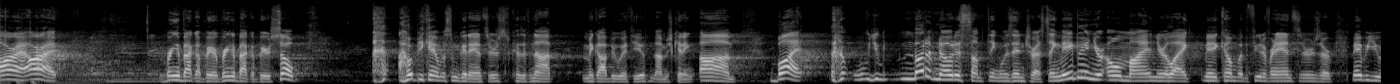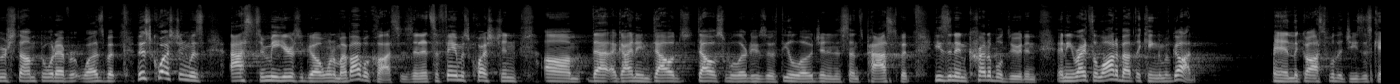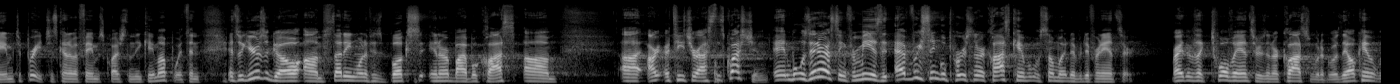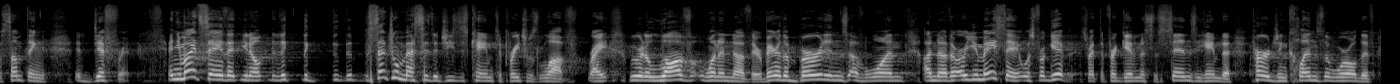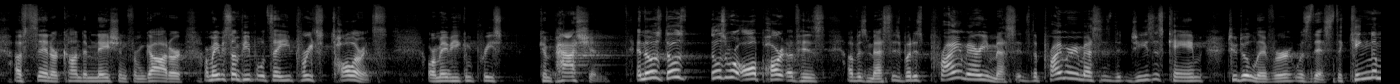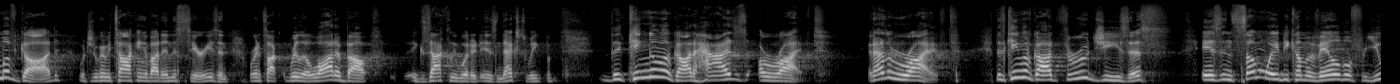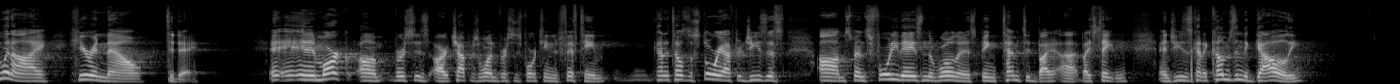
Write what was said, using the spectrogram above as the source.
All right, all right. Bring it back up here. Bring it back up here. So, I hope you came with some good answers, because if not, may God be with you. No, I'm just kidding. Um, but you might have noticed something was interesting. Maybe in your own mind, you're like, maybe come up with a few different answers, or maybe you were stumped or whatever it was. But this question was asked to me years ago in one of my Bible classes, and it's a famous question um, that a guy named Dallas, Dallas Willard, who's a theologian in a sense past, but he's an incredible dude, and, and he writes a lot about the kingdom of God and the gospel that Jesus came to preach. It's kind of a famous question that he came up with. And, and so years ago, um, studying one of his books in our Bible class, um, uh, our, our, teacher asked this question. And what was interesting for me is that every single person in our class came up with somewhat of a different answer right? There was like 12 answers in our class or whatever it was. They all came up with something different. And you might say that, you know, the, the, the, the, central message that Jesus came to preach was love, right? We were to love one another, bear the burdens of one another. Or you may say it was forgiveness, right? The forgiveness of sins. He came to purge and cleanse the world of, of sin or condemnation from God. Or, or maybe some people would say he preached tolerance, or maybe he can preach compassion. And those, those, those were all part of his, of his message, but his primary message, the primary message that Jesus came to deliver was this the kingdom of God, which we're going to be talking about in this series, and we're going to talk really a lot about exactly what it is next week, but the kingdom of God has arrived. It has arrived. The kingdom of God through Jesus is in some way become available for you and I here and now today. And in Mark um, verses, or chapters 1, verses 14 and 15, kind of tells a story after Jesus um, spends 40 days in the wilderness being tempted by, uh, by Satan. And Jesus kind of comes into Galilee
